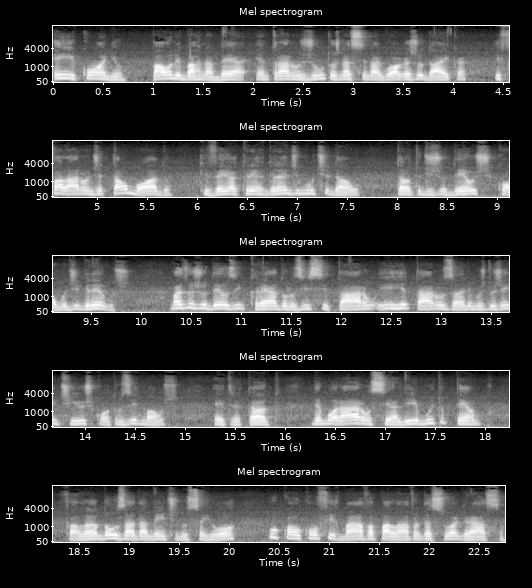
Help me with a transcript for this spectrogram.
Em Icônio, Paulo e Barnabé entraram juntos na sinagoga judaica e falaram de tal modo que veio a crer grande multidão, tanto de judeus como de gregos. Mas os judeus incrédulos incitaram e irritaram os ânimos dos gentios contra os irmãos. Entretanto, demoraram-se ali muito tempo, falando ousadamente no Senhor, o qual confirmava a palavra da sua graça,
